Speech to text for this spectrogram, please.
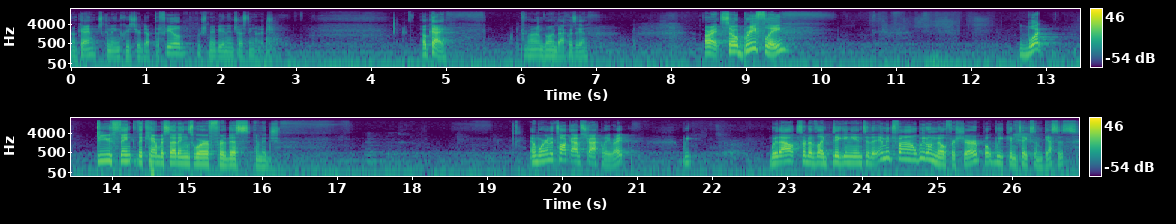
Okay, just going to increase your depth of field, which may be an interesting image. Okay, I'm going backwards again. All right, so briefly, what do you think the camera settings were for this image? And we're going to talk abstractly, right? We, without sort of like digging into the image file, we don't know for sure, but we can take some guesses.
